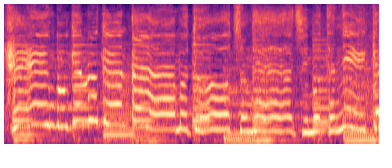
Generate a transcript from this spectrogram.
행복의 무게는 아무도 정하지 못하니까.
